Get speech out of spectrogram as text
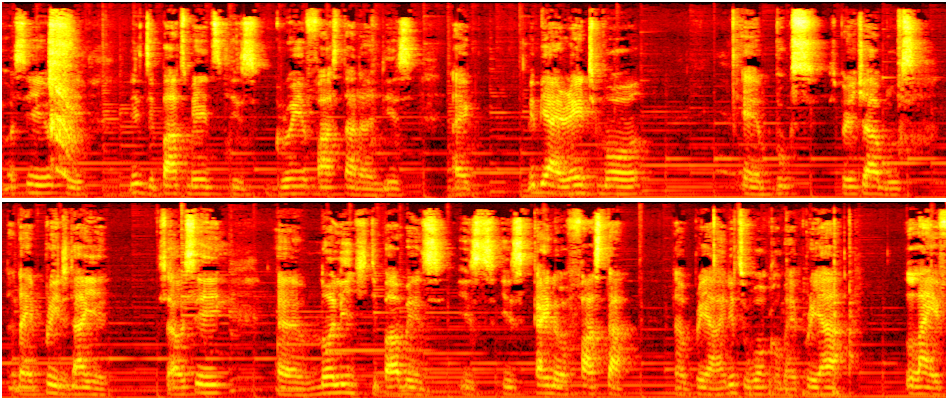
I was saying, okay, this department is growing faster than this. Like maybe I read more um, books, spiritual books, than I prayed that year. So I would say um, knowledge departments is is kind of faster than prayer. I need to work on my prayer life.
